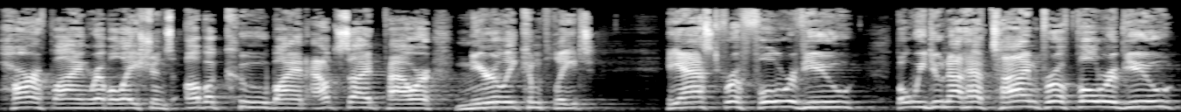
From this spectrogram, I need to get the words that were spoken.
horrifying revelations of a coup by an outside power nearly complete. He asked for a full review, but we do not have time for a full review.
